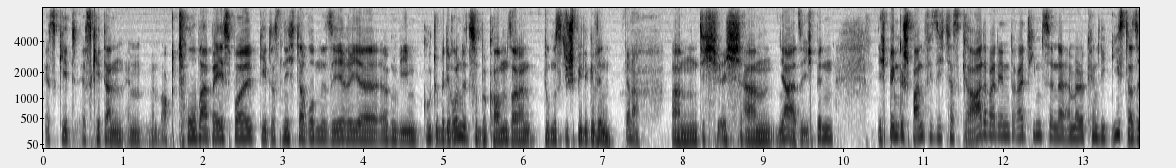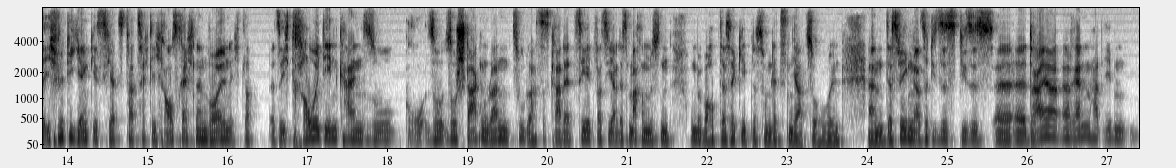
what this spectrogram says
es geht, es geht dann im, im, Oktober Baseball geht es nicht darum, eine Serie irgendwie gut über die Runde zu bekommen, sondern du musst die Spiele gewinnen. Genau. Ähm, und ich, ich ähm, ja, also ich bin, ich bin gespannt, wie sich das gerade bei den drei Teams in der American League East, also ich würde die Yankees jetzt tatsächlich rausrechnen wollen. Ich glaube, also ich traue denen keinen so, so, so starken Run zu. Du hast es gerade erzählt, was sie alles machen müssen, um überhaupt das Ergebnis vom letzten Jahr zu holen. Ähm, deswegen, also dieses, dieses äh, äh Dreierrennen hat eben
